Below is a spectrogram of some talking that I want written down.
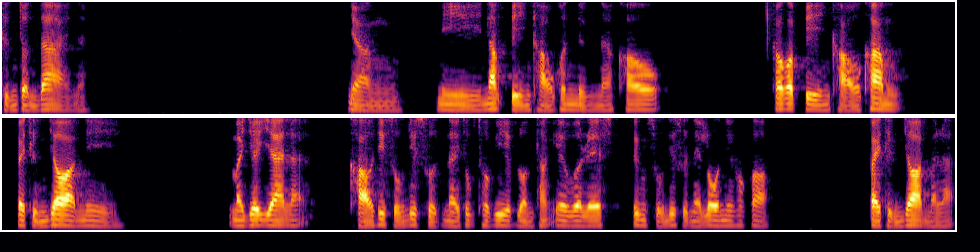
ถึงจนได้นะอย่างมีนักปีนเขาคนหนึ่งนะเขาเขาก็ปีนเขาข้ามไปถึงยอดนี่ มาเยอะแยะแล้วเขาที่สูงที่สุดในทุกทวีปรวมทั้งเอเวอเรสต์ซึ่งสูงที่สุดในโลกนี้เขาก็ไปถึงยอดมาแล้ว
